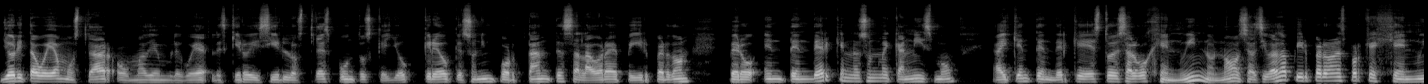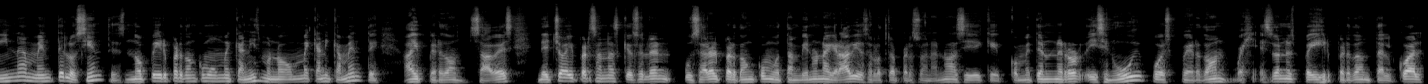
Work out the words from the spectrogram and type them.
Yo ahorita voy a mostrar, o más bien les, voy a, les quiero decir los tres puntos que yo creo que son importantes a la hora de pedir perdón, pero entender que no es un mecanismo hay que entender que esto es algo genuino, ¿no? O sea, si vas a pedir perdón es porque genuinamente lo sientes, no pedir perdón como un mecanismo, no mecánicamente. Ay, perdón, ¿sabes? De hecho, hay personas que suelen usar el perdón como también un agravio hacia la otra persona, ¿no? Así de que cometen un error y dicen, uy, pues perdón, güey, eso no es pedir perdón tal cual.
